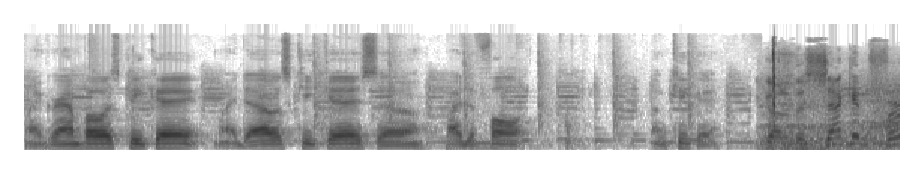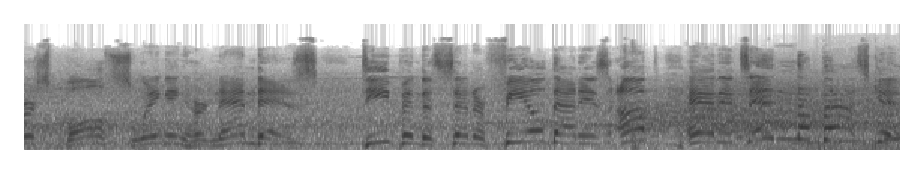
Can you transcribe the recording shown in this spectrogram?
My grandpa was Kike, my dad was Kike, so by default, I'm Kike. Go to the second, first ball swinging Hernandez deep into center field. That is up and it's in the basket.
